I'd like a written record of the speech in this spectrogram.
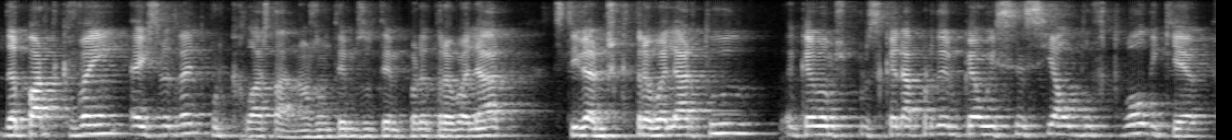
da parte que vem extra treino, porque lá está, nós não temos o tempo para trabalhar. Se tivermos que trabalhar tudo, acabamos por se calhar perder o que é o essencial do futebol e que é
